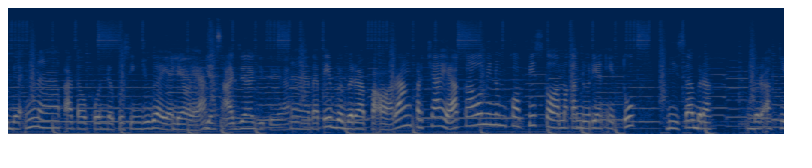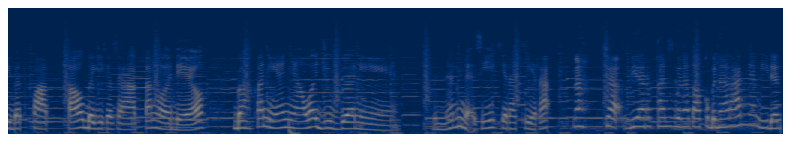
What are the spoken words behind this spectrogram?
udah enak ataupun udah pusing juga ya Del ya. Biasa aja gitu ya. Nah, tapi beberapa orang percaya kalau minum kopi setelah makan durian itu bisa berak- berakibat fatal bagi kesehatan loh Del. Bahkan ya nyawa juga nih. Bener nggak sih kira-kira? Nah, Cak, biarkan gue tahu kebenarannya nih dan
